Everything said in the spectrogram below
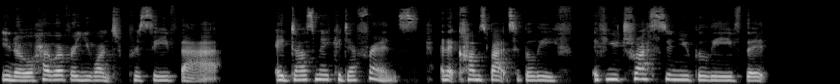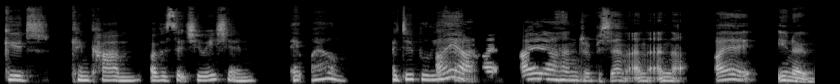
you know, however you want to perceive that, it does make a difference. And it comes back to belief. If you trust and you believe that good can come of a situation, it will. I do believe I, that. I, I 100%. And, and I, you know,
